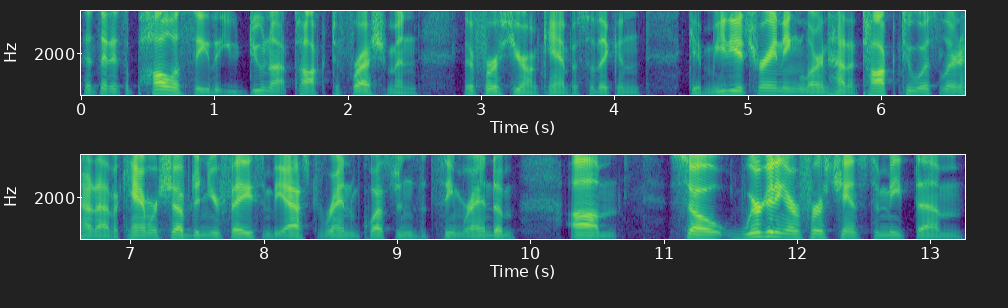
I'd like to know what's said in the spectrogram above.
Penn State has a policy that you do not talk to freshmen their first year on campus, so they can get media training, learn how to talk to us, learn how to have a camera shoved in your face, and be asked random questions that seem random. Um, so we're getting our first chance to meet them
